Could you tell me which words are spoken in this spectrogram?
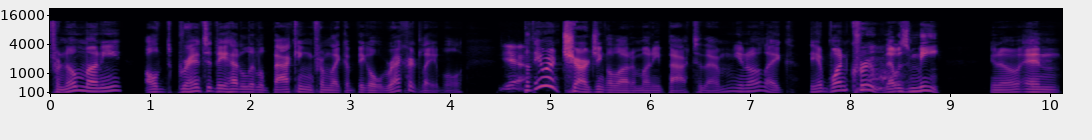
for no money. All granted, they had a little backing from like a big old record label, Yeah. but they weren't charging a lot of money back to them. You know, like they had one crew. That was me. You know, and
